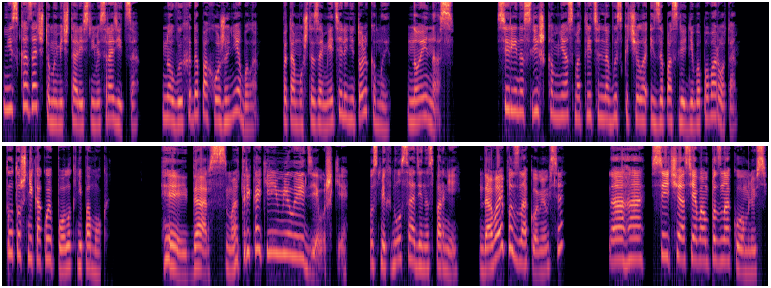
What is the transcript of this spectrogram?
Не сказать, что мы мечтали с ними сразиться, но выхода, похоже, не было, потому что заметили не только мы, но и нас. Сирина слишком неосмотрительно выскочила из-за последнего поворота. Тут уж никакой полок не помог. «Эй, Дарс, смотри, какие милые девушки!» усмехнулся один из парней. «Давай познакомимся?» «Ага, сейчас я вам познакомлюсь».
